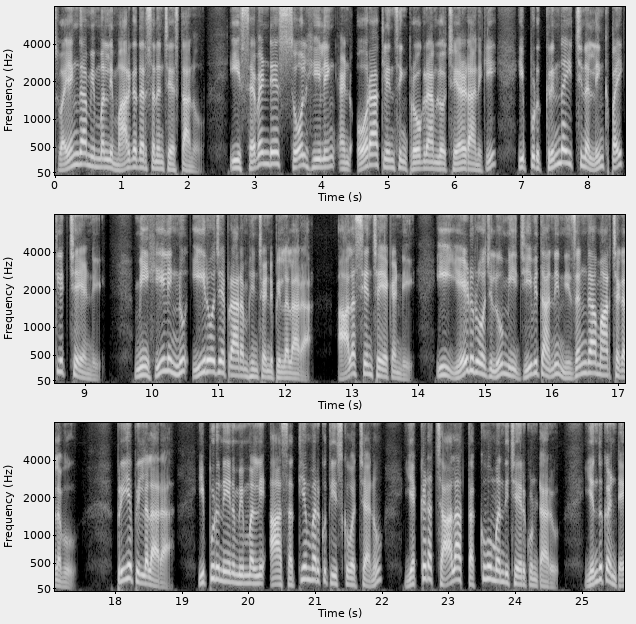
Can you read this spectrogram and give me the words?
స్వయంగా మిమ్మల్ని మార్గదర్శనం చేస్తాను. ఈ seven days soul healing and aura cleansing ప్రోగ్రాంలో చేరడానికి ఇప్పుడు క్రింద ఇచ్చిన లింక్పై క్లిక్ చేయండి. మీ హీలింగ్ను ఈరోజే ప్రారంభించండి పిల్లలారా. ఆలస్యం చేయకండి. ఈ ఏడు రోజులు మీ జీవితాన్ని నిజంగా మార్చగలవు. ప్రియ పిల్లలారా ఇప్పుడు నేను మిమ్మల్ని ఆ సత్యం వరకు తీసుకువచ్చాను. ఎక్కడ చాలా తక్కువ మంది చేరుకుంటారు. ఎందుకంటే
